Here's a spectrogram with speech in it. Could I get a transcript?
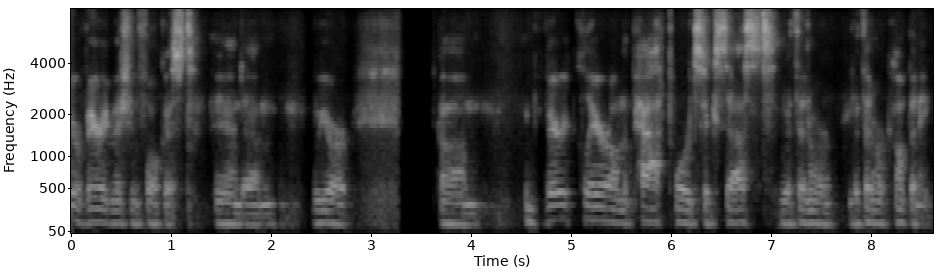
are very mission focused, and um, we are um, very clear on the path towards success within our within our company.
